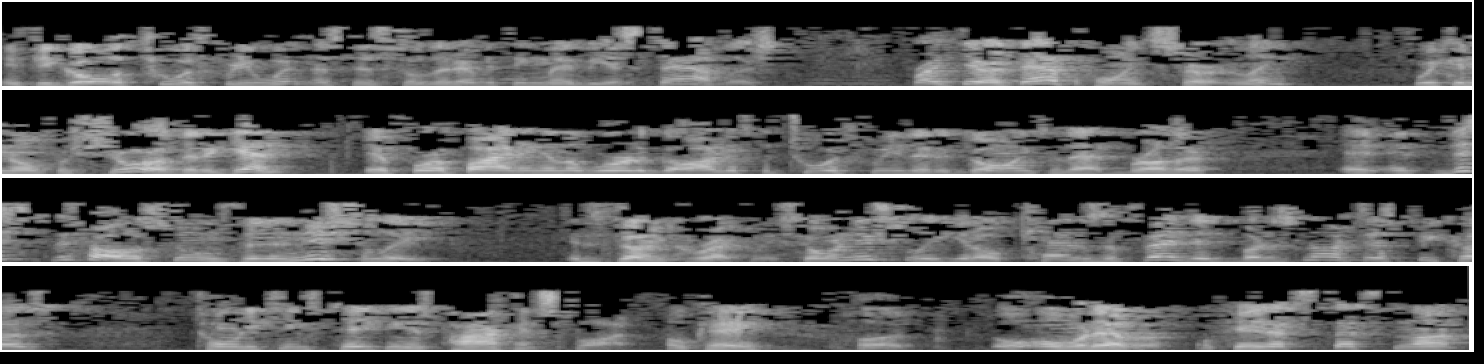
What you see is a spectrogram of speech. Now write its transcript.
if you go with two or three witnesses so that everything may be established, right there at that point, certainly, we can know for sure that again, if we're abiding in the Word of God, if the two or three that are going to that brother, and, and this this all assumes that initially it's done correctly. So initially, you know, Ken's offended, but it's not just because Tony keeps taking his parking spot, okay, or, or, or whatever, okay. That's that's not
